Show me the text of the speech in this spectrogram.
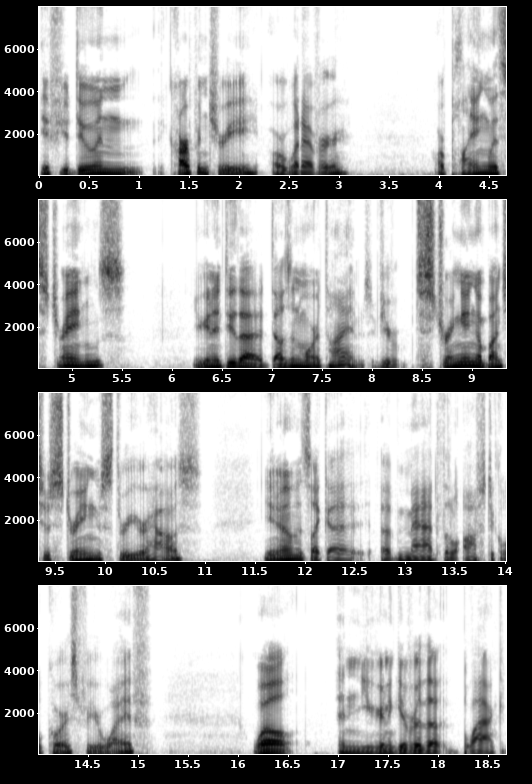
if you're doing carpentry or whatever, or playing with strings, you're going to do that a dozen more times. If you're stringing a bunch of strings through your house, you know, it's like a, a mad little obstacle course for your wife. Well, and you're going to give her the black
